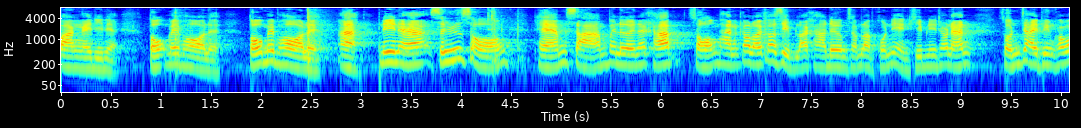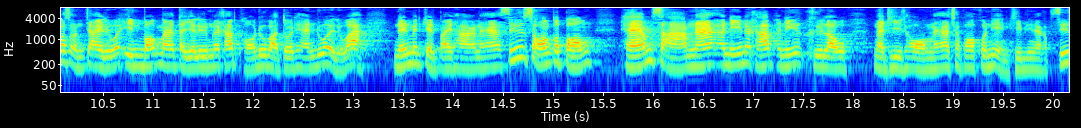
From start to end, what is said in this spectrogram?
วางไงดีเนี่ยโต๊ะไม่พอเลย โต๊ะไม่พอเลยอะนี่นะฮะซื้อ 2 แถม 3 ไปเลยนะครับ 2,990 ราคาเดิมสำหรับคนที่เห็นคลิปนี้เท่านั้น สนใจพิมพ์คำว่าสนใจหรือว่าอินบ็อกมาแต่อย่าลืมนะครับ ขอดูบัตรตัวแทนด้วยหรือว่าเน้นเป็นเกียรติปลายทางนะฮะซื้อ 2 กระป๋องแถม 3 นะ อันนี้นะครับ อันนี้คือเรานาทีทองนะฮะเฉพาะคนที่เห็นคลิปนี้นะครับซื้อ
